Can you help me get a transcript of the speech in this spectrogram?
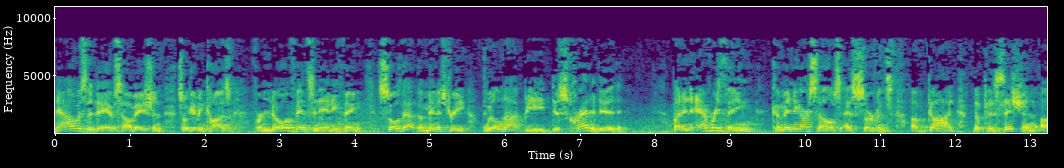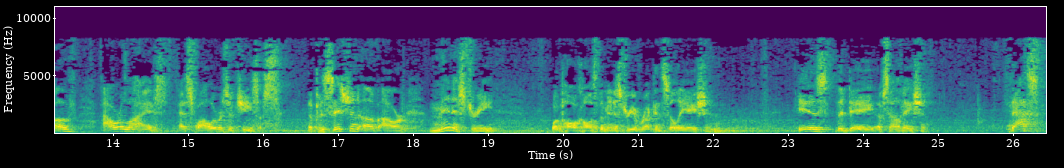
Now is the day of salvation. So giving cause for no offense in anything, so that the ministry will not be discredited, but in everything commending ourselves as servants of God. The position of our lives as followers of Jesus. The position of our ministry, what Paul calls the ministry of reconciliation, is the day of salvation. That's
